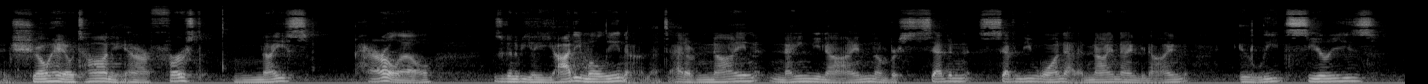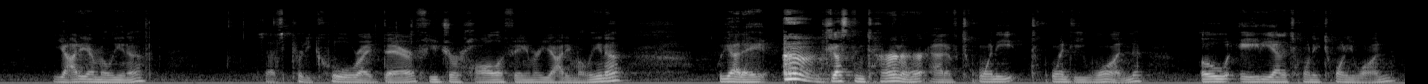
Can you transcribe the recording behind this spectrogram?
and Shohei Ohtani. And our first nice parallel is going to be a Yadi Molina. That's out of 999, number 771 out of 999. Elite Series Yadier Molina. So that's pretty cool right there. Future Hall of Famer Yadi Molina. We got a Justin Turner out of 2021. 080 out of 2021.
